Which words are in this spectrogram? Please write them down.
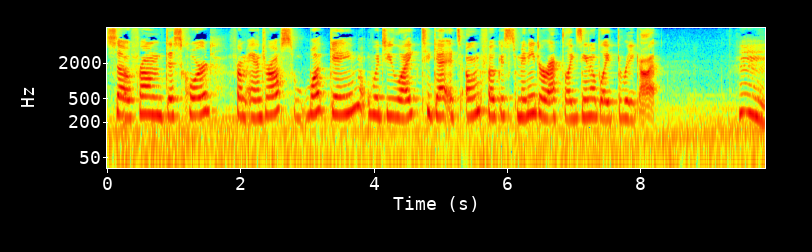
So from Discord, from Andros, what game would you like to get its own focused mini direct like Xenoblade Three got? Hmm.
